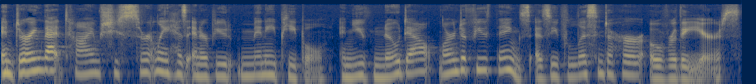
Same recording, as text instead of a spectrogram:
And during that time, she certainly has interviewed many people, and you've no doubt learned a few things as you've listened to her over the years.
